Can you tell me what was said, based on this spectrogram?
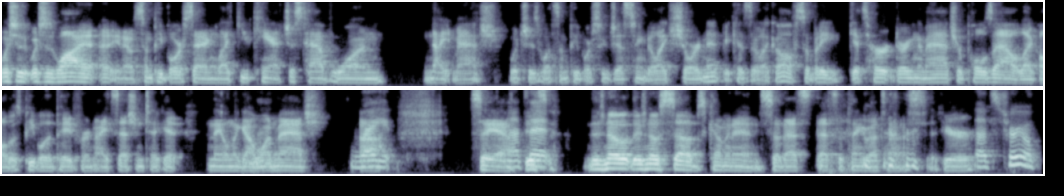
which is which is why uh, you know some people are saying like you can't just have one night match which is what some people are suggesting to like shorten it because they're like oh if somebody gets hurt during the match or pulls out like all those people that paid for a night session ticket and they only got Right. one match uh, Right. so yeah that's it. There's no there's no subs coming in so that's that's the thing about tennis if you're That's true.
